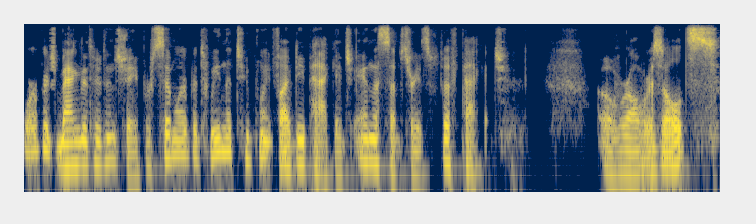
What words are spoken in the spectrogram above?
Warpage magnitude and shape are similar between the 2.5D package and the substrate Swift package. Overall results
